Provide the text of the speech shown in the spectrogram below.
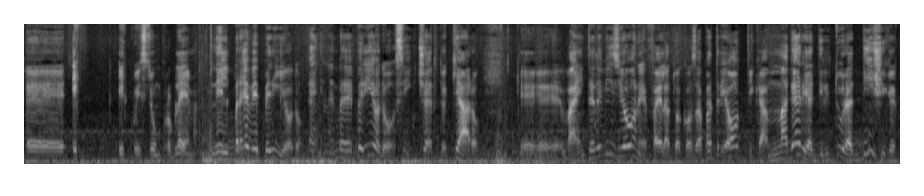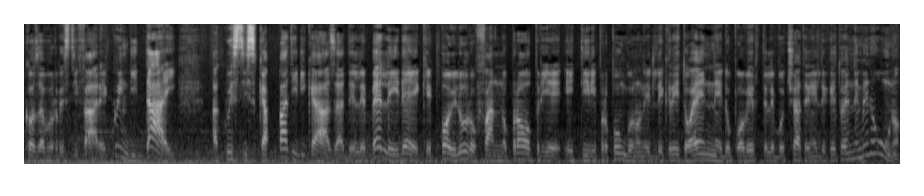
Eh, e e questo è un problema. Nel breve periodo, eh, nel breve periodo sì, certo, è chiaro, che eh, vai in televisione, fai la tua cosa patriottica, magari addirittura dici che cosa vorresti fare, quindi dai a questi scappati di casa delle belle idee che poi loro fanno proprie e ti ripropongono nel decreto N dopo avertele bocciate nel decreto N-1,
